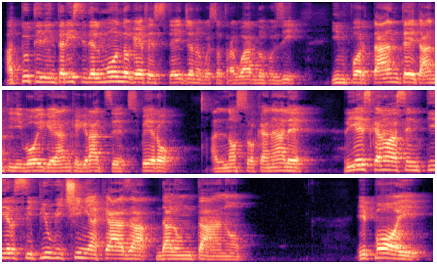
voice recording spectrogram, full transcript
a tutti gli interisti del mondo che festeggiano questo traguardo così importante, tanti di voi che anche grazie, spero, al nostro canale riescano a sentirsi più vicini a casa da lontano. E poi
